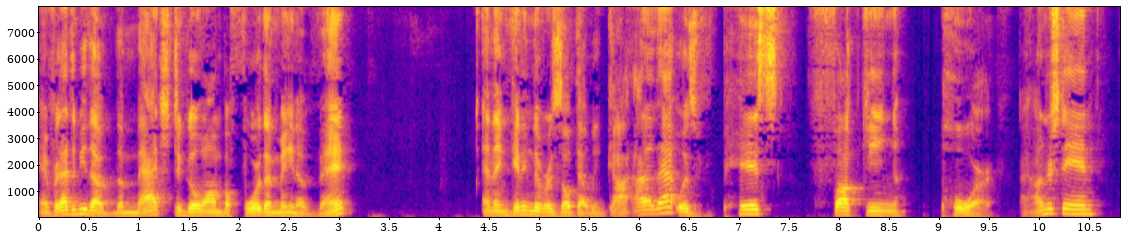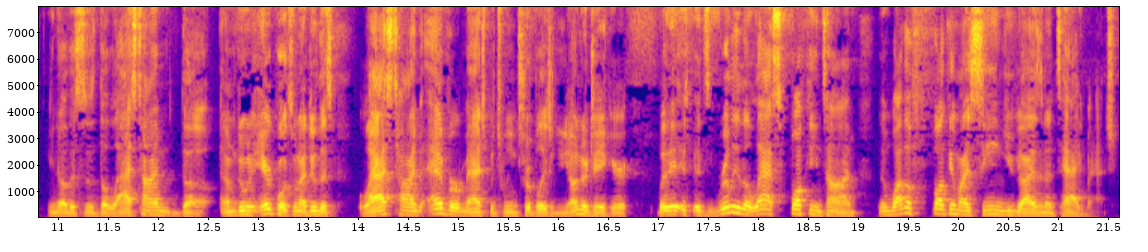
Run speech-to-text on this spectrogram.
And for that to be the, the match to go on before the main event, and then getting the result that we got out of that was piss fucking poor. I understand you know, this is the last time the and I'm doing air quotes when I do this last time ever match between Triple H and The Undertaker. But if it's really the last fucking time, then why the fuck am I seeing you guys in a tag match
